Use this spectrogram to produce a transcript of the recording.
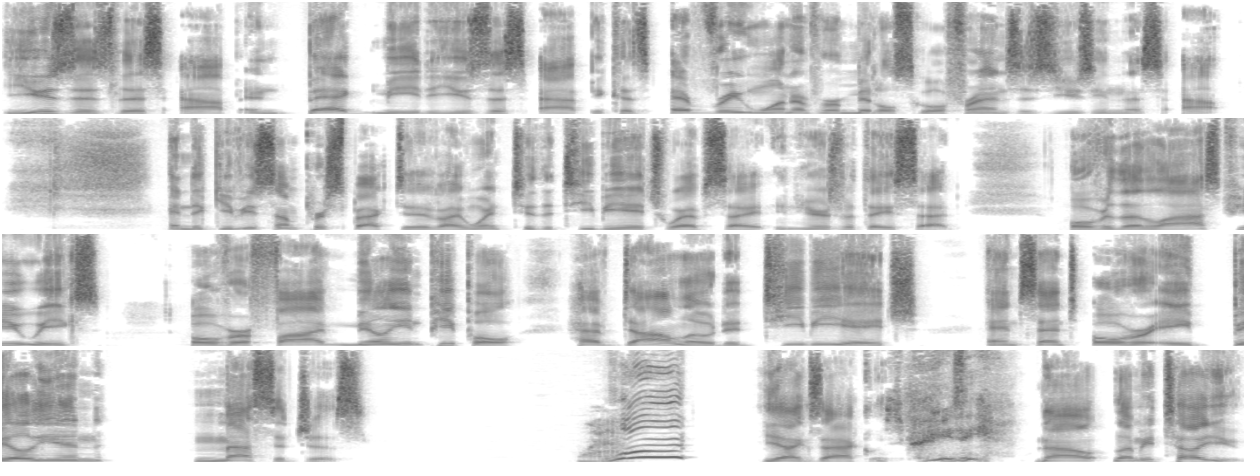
uses this app and begged me to use this app because every one of her middle school friends is using this app. And to give you some perspective, I went to the TBH website and here's what they said. Over the last few weeks, over 5 million people have downloaded TBH and sent over a billion messages. Wow. What? Yeah, exactly. It's crazy. Now, let me tell you,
